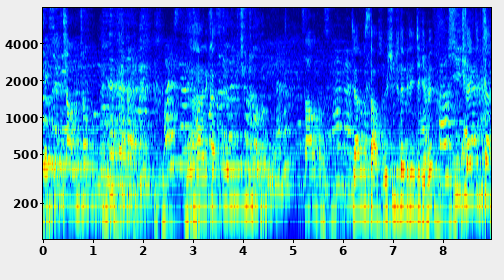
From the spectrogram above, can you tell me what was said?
83 aldım çok mutluyum. Harikasın. Istiyordum üçüncü oldum. Sağlık olsun. Canımız sağ olsun. Üçüncü de birinci gibi. Sertifika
